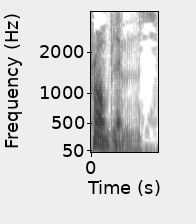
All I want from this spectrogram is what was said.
problems.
